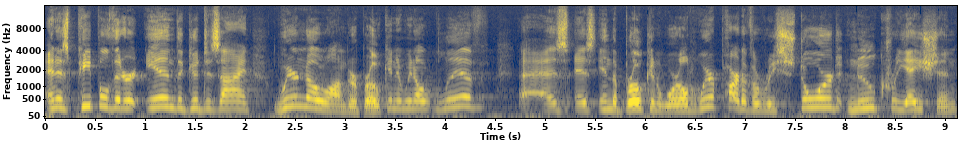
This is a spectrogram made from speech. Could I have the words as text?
And as people that are in the good design, we're no longer broken and we don't live as, as in the broken world. We're part of a restored new creation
